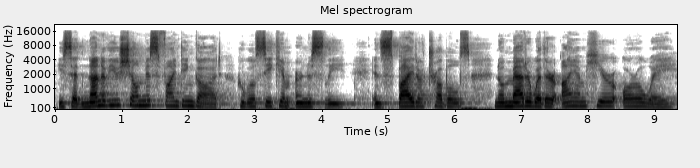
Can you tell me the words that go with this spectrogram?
He said, None of you shall miss finding God who will seek him earnestly, in spite of troubles, no matter whether I am here or away.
